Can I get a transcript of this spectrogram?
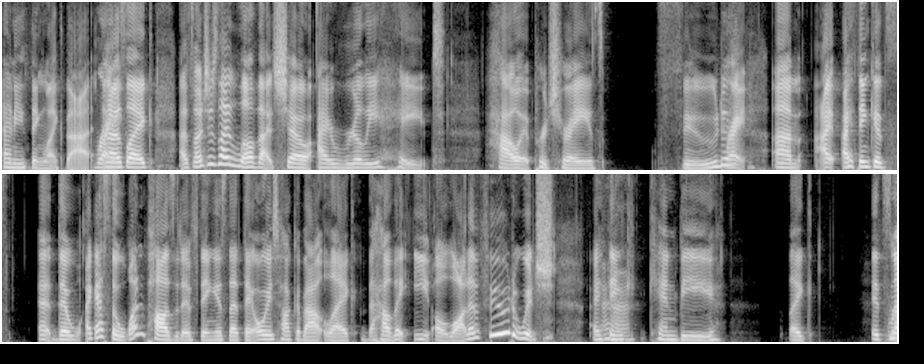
anything like that. And Right. I was like, as much as I love that show, I really hate how it portrays food. Right. Um, I, I think it's uh, the I guess the one positive thing is that they always talk about like the, how they eat a lot of food, which I think Uh-huh. can be like it's Right.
